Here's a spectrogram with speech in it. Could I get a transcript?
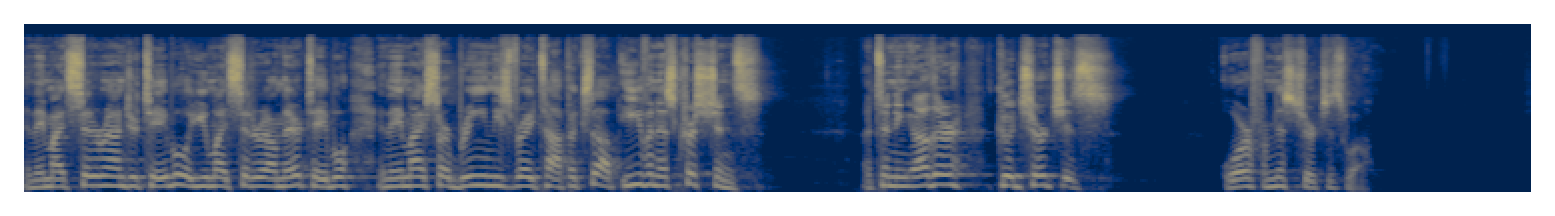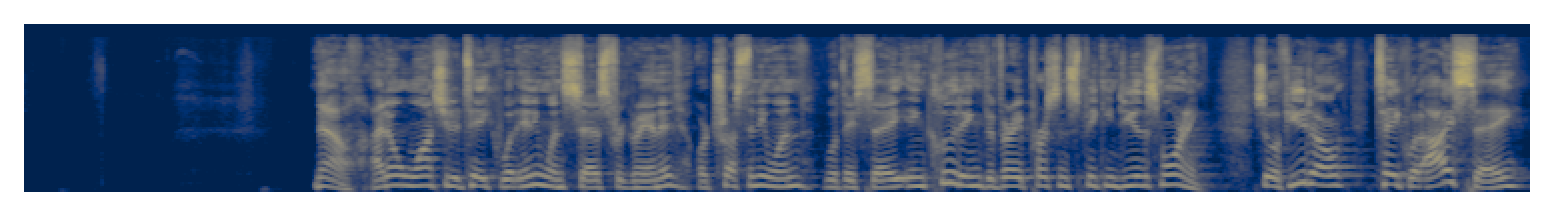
and they might sit around your table or you might sit around their table and they might start bringing these very topics up, even as Christians, attending other good churches or from this church as well. Now, I don't want you to take what anyone says for granted or trust anyone what they say, including the very person speaking to you this morning. So if you don't take what I say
